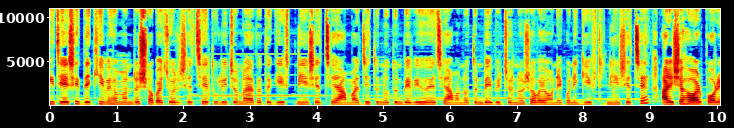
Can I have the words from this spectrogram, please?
নিচে এসে দেখি মেহমানরা সবাই চলে এসেছে। তুলির জন্য এত এত গিফট নিয়ে এসেছে। আমার যেহেতু নতুন বেবি হয়েছে, আমার নতুন বেবির জন্য সবাই অনেক অনেক গিফট নিয়ে এসেছে। আরিশা হওয়ার পরে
